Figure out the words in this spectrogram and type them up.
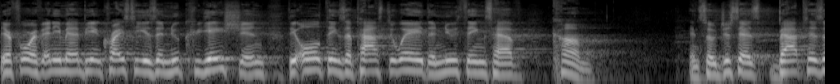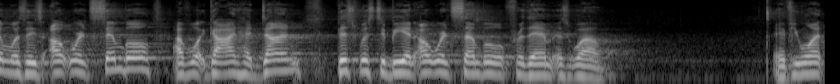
Therefore, if any man be in Christ, he is a new creation. The old things have passed away, the new things have come. And so, just as baptism was his outward symbol of what God had done, this was to be an outward symbol for them as well. If you want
